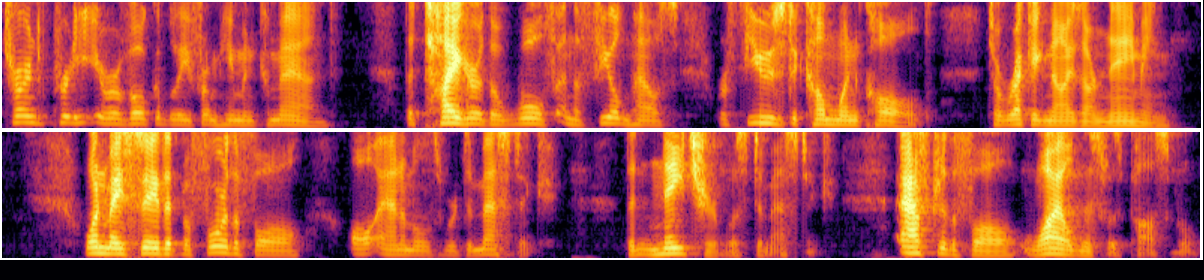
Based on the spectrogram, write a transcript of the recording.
turned pretty irrevocably from human command. The tiger, the wolf, and the field mouse refused to come when called, to recognize our naming. One may say that before the fall, all animals were domestic, that nature was domestic. After the fall, wildness was possible,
